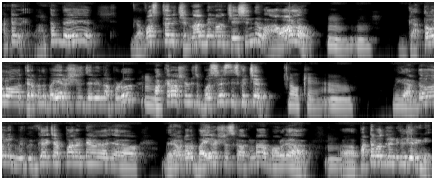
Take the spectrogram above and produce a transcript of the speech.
అంటే అంటే వ్యవస్థని చిన్నాభిన్నం చేసింది ఆ వాళ్ళం. గతంలో తిరుపతి బై ఎలక్షన్ జరిగినప్పుడు పక్క రాష్ట్రం నుంచి బస్సులు వేసి తీసుకొచ్చారు. ఓకే మీకు అర్థం మీకు ఇంకా చెప్పాలంటే దాని ఏమంటారు? బై ఎలక్షన్స్ కాకుండా మామూలుగా పట్టభద్రుల ఎన్నికలు జరిగినాయి.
